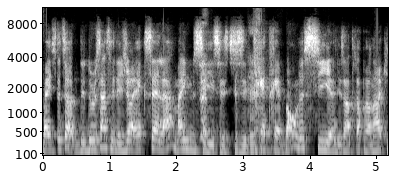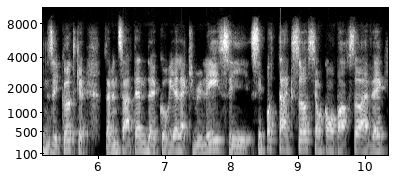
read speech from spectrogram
ben, c'est ça. 200, c'est déjà excellent. Même si c'est très, très bon. Là, si a des entrepreneurs qui nous écoutent, que vous avez une centaine de courriels accumulés, c'est pas tant que ça si on compare ça avec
